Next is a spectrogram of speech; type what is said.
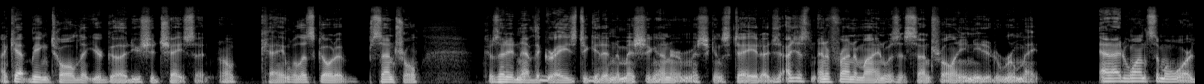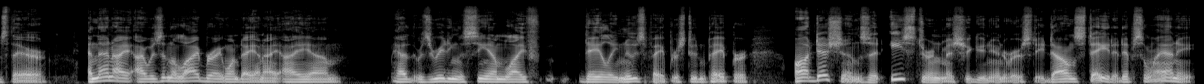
I kept being told that you're good, you should chase it. Okay, well let's go to Central because I didn't have the grades to get into Michigan or Michigan State. I just, I just and a friend of mine was at Central and he needed a roommate, and I'd won some awards there. And then I, I was in the library one day and I, I um, had was reading the CM Life daily newspaper, student paper, auditions at Eastern Michigan University, downstate at Ypsilanti,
